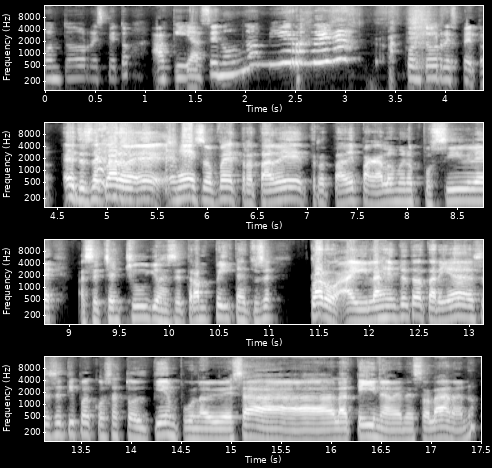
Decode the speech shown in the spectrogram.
con todo respeto, aquí hacen una mierda. Con todo respeto. Entonces, claro, eh, es eso, pues, tratar de, tratar de pagar lo menos posible, hacer chanchullos, hacer trampitas. Entonces, claro, ahí la gente trataría de hacer ese tipo de cosas todo el tiempo, con la viveza latina, venezolana, ¿no?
